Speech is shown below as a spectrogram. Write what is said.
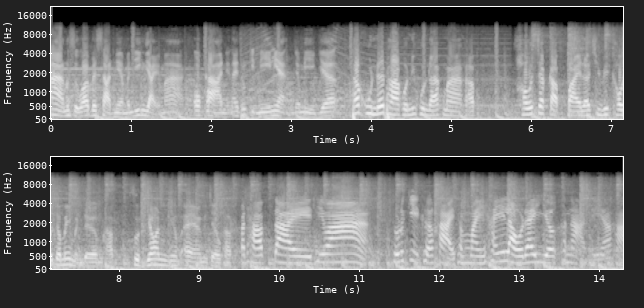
มากรู้สึกว่าบริษัทเนี่ยมันยิ่งใหญ่มาก โอกาสเนี่ยในธุรกิจนี้เนี่ยยังมีอีกเยอะ ถ้าคุณได้พาคนที่คุณรักมาครับเขาจะกลับไปแล้วชีวิตเขาจะไม่เหมือนเดิมครับ สุดยอดจริงๆแอร์มิเจลครับ ประทับใจที่ว่าธุรกิจเครือข่ายทำไมให้เราได้เยอะขนาดนี้ค่ะ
